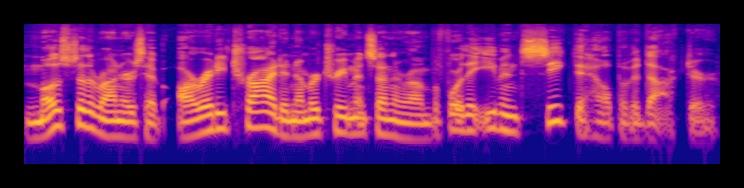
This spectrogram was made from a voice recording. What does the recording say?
Most of the runners have already tried a number of treatments on their own before they even seek the help of a doctor.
